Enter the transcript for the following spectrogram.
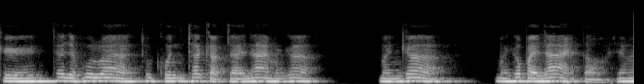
คือถ้าจะพูดว่าทุกคนถ้ากลับใจได้มันก็มันก็มันก็ไปได้ต่อใช่ไหม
